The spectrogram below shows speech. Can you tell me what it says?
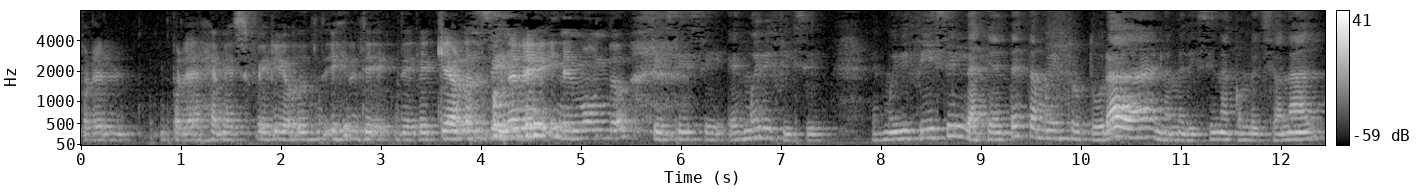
por el por el hemisferio de, de, la izquierda en el mundo. Sí, sí, sí, es muy difícil. Es muy difícil, la gente está muy estructurada en la medicina convencional,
